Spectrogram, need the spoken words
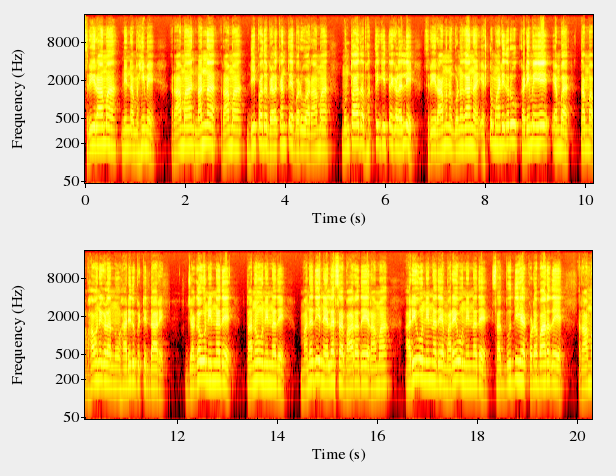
ಶ್ರೀರಾಮ, ನಿನ್ನ ಮಹಿಮೆ. ರಾಮ, ನನ್ನ ರಾಮ. ದೀಪದ ಬೆಳಕಂತೆ ಬರುವ ರಾಮ. ಮುಂತಾದ ಭಕ್ತಿಗೀತೆಗಳಲ್ಲಿ ಶ್ರೀರಾಮನ ಗುಣಗಾನ ಎಷ್ಟು ಮಾಡಿದರೂ ಕಡಿಮೆಯೇ ಎಂಬ ತಮ್ಮ ಭಾವನೆಗಳನ್ನು ಹರಿದು ಬಿಟ್ಟಿದ್ದಾರೆ ಜಗವು ನಿನ್ನದೆ, ತನವು ನಿನ್ನದೆ. ಮನದಿ ನೆಲೆಸಬಾರದೆ ರಾಮ. ಅರಿವು ನಿನ್ನದೆ, ಮರೆವು ನಿನ್ನದೆ. ಸದ್ಬುದ್ಧಿಯ ಕೊಡಬಾರದೆ ರಾಮ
